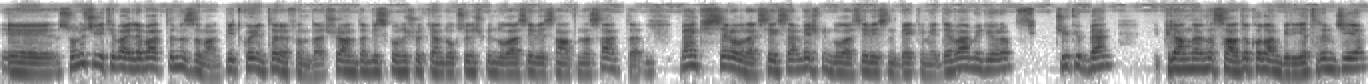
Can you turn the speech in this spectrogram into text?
Ee, sonuç itibariyle baktığımız zaman Bitcoin tarafında şu anda biz konuşurken 93 bin dolar seviyesinin altında sarktı. Ben kişisel olarak 85 bin dolar seviyesini beklemeye devam ediyorum. Çünkü ben planlarına sadık olan bir yatırımcıyım.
